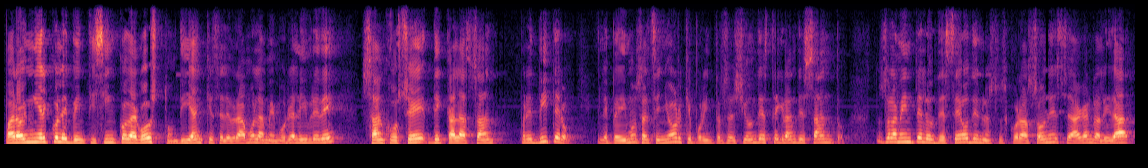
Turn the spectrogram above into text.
Para hoy miércoles 25 de agosto, día en que celebramos la memoria libre de San José de Calazán, presbítero. Le pedimos al Señor que por intercesión de este grande santo, no solamente los deseos de nuestros corazones se hagan realidad,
